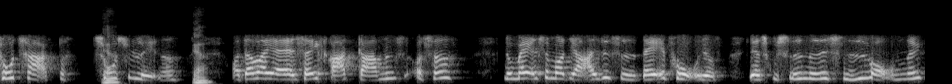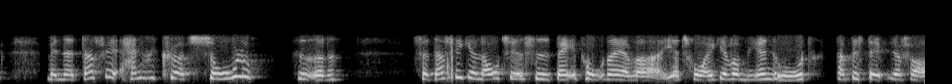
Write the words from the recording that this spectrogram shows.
to takter, to Ja. ja. Og der var jeg altså ikke ret gammel, og så normalt så måtte jeg aldrig sidde bagpå, jo. Jeg skulle sidde nede i sidevognen, ikke? Men uh, der han havde kørt solo, hedder det. Så der fik jeg lov til at sidde bagpå, da jeg var, jeg tror ikke, jeg var mere end 8. Der bestemte jeg for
